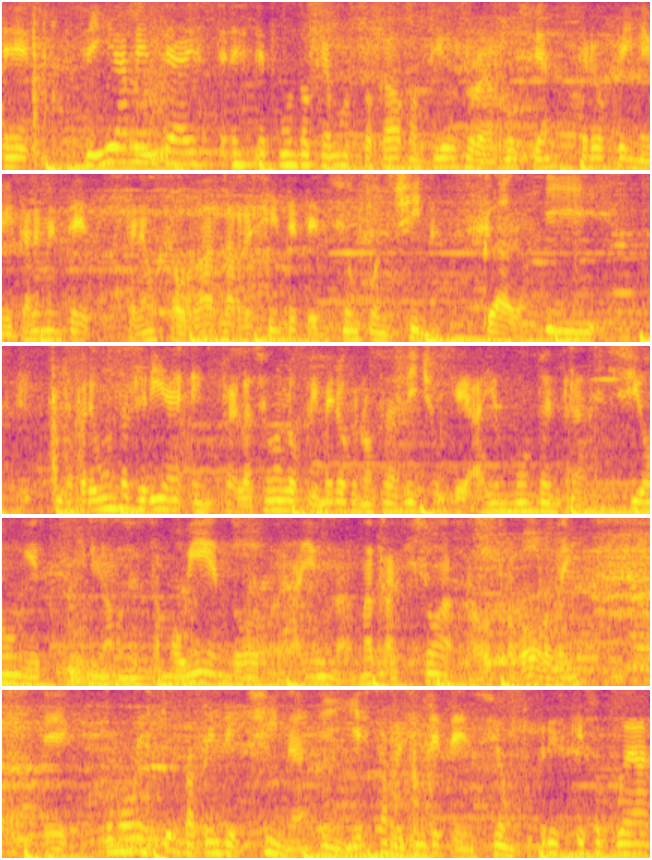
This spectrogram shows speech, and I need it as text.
Eh, seguidamente a este, este punto que hemos tocado contigo sobre Rusia, creo que inevitablemente tenemos que abordar la reciente tensión con China. Claro. Y la pregunta sería en relación a lo primero que nos has dicho, que hay un mundo en transición y, digamos, se está moviendo, hay una, transición hacia otro orden. Eh, ¿Cómo ves tú el papel de China y, esta reciente tensión? ¿Tú crees que eso pueda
